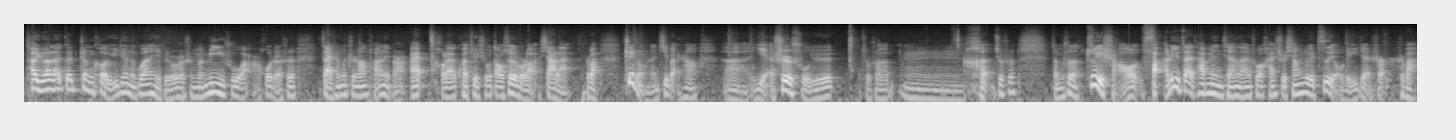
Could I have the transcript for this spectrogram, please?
他原来跟政客有一定的关系，比如说什么秘书啊，或者是在什么智囊团里边，哎，后来快退休到岁数了下来，是吧？这种人基本上呃也是属于，就是说，嗯，很就是说怎么说呢？最少法律在他面前来说还是相对自由的一件事儿，是吧？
